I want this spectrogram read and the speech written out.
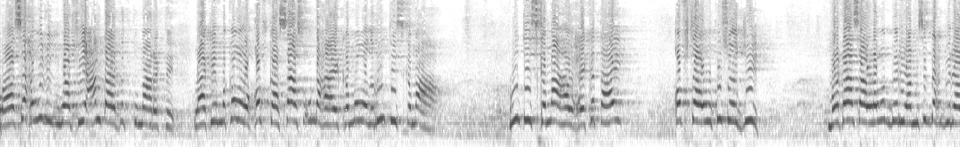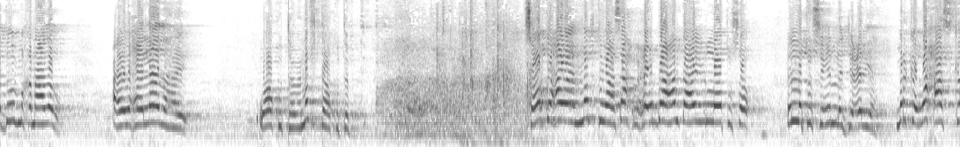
waa fiican tahay dadku maaragtay. Laakiin ma ka wada qofkaas saas u dhahaaya kama wada runtiiska ma aha. Runtiiska ma aha waxay ka tahay qoftaa uu ku soo jiid markaasaa laba beri ama saddex beri hadduu maqnaadaba ay waxay leedahay waa ku tabe naftaa ku tabti sababta waxaa waaya naftu waa sax waxay u baahan tahay in loo tuso in la tuso in la jecel yahay. Marka waxaas ka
